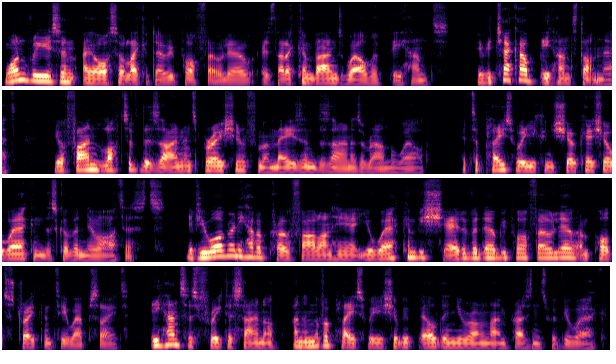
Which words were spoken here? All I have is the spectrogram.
One reason I also like Adobe Portfolio is that it combines well with Behance. If you check out behance.net, you'll find lots of design inspiration from amazing designers around the world. It's a place where you can showcase your work and discover new artists. If you already have a profile on here, your work can be shared with Adobe Portfolio and pulled straight into your website. Behance is free to sign up and another place where you should be building your online presence with your work.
